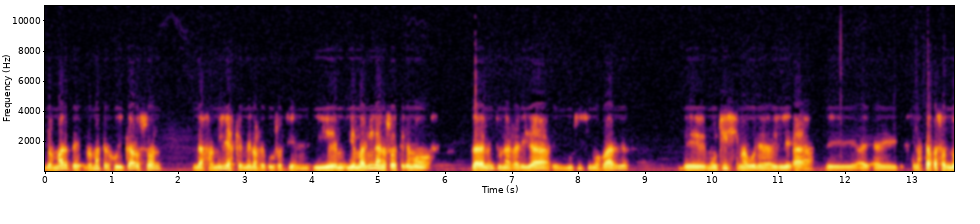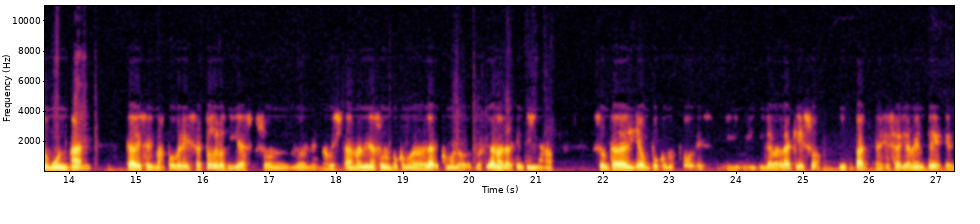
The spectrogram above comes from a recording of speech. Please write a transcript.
los más, los más perjudicados son las familias que menos recursos tienen. Y en, y en Malvinas nosotros tenemos claramente una realidad en muchísimos barrios de muchísima vulnerabilidad, de, se lo está pasando muy mal cada vez hay más pobreza, todos los días son, los, vecinos de Malvinas son un poco como, la- como los, los ciudadanos de la Argentina, ¿no? Son cada día un poco más pobres y, y- y la verdad que eso impacta necesariamente en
